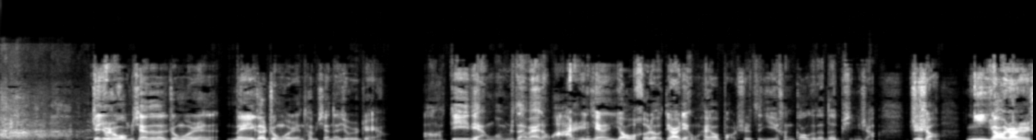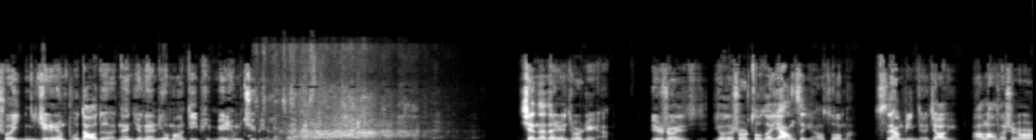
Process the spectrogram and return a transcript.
这就是我们现在的中国人，每一个中国人，他们现在就是这样。啊，第一点，我们是在外头哇，人家要我喝六；第二点，我还要保持自己很高格的品上，至少你要让人说你这个人不道德，那你就跟流氓地痞没什么区别。现在的人就是这样，比如说有的时候做做样子也要做嘛，思想品德教育啊。老的时候，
